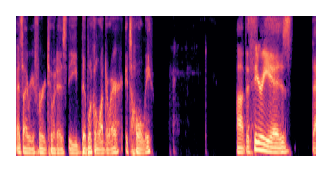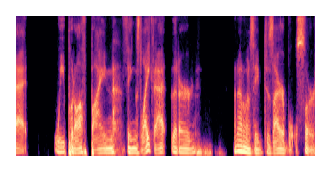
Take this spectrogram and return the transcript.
As I refer to it as the biblical underwear, it's holy. Uh, the theory is that we put off buying things like that that are, I don't want to say desirables, or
